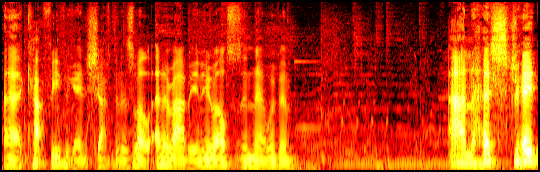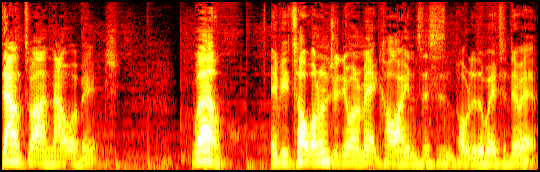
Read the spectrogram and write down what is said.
uh, Cat FIFA, getting shafted as well. El Arabi, and who else was in there with him? And uh, straight down to Arnautovic. Well, if you top 100 and you want to make coins, this isn't probably the way to do it.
